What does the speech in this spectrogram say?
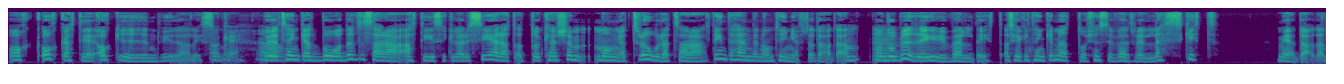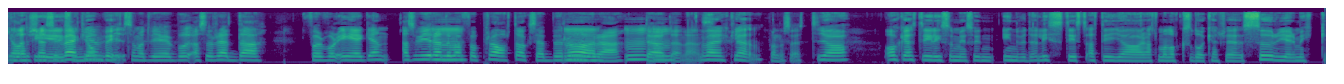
Och, och, att det, och i individualism. Okej. Och jag tänker att både det, så här, att det är sekulariserat att då kanske många tror att så här, att det inte händer någonting efter döden. Och då Mm. blir det ju väldigt, alltså jag kan tänka mig att då känns det väldigt, väldigt läskigt med döden. Ja, det att känns ju liksom verkligen jobbigt. som att vi är alltså, rädda för vår egen... Alltså vi är rädda Mm. för att prata och så här, beröra Mm, mm, döden mm, ens. Verkligen. På något sätt. Ja, och att det liksom är så in- individualistiskt att det gör att man också då kanske sörjer mycket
